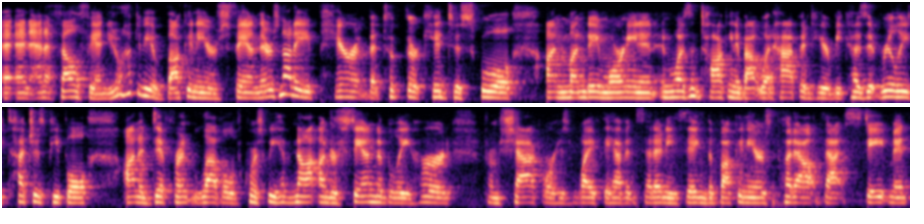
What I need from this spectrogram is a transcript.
an NFL fan. You don't have to be a Buccaneers fan. There's not a parent that took their kid to school on Monday morning and, and wasn't talking about what happened here because it really touches people on a different level. Of course, we have not understandably heard from Shaq or his wife. They haven't said anything. The Buccaneers put out that statement.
